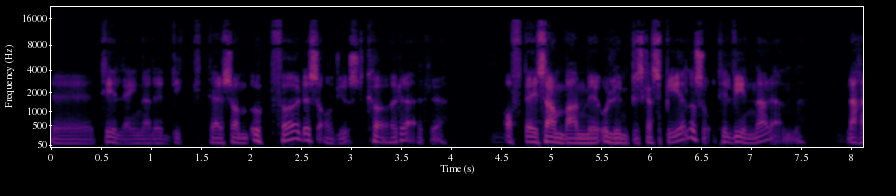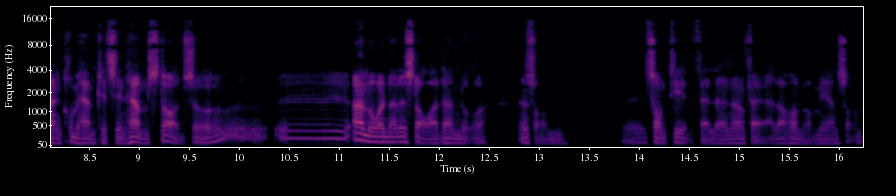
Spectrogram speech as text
eh tillägnade dikter som uppfördes av just körer. Mm. Ofta i samband med olympiska spel och så, till vinnaren. När han kom hem till sin hemstad så eh, anordnade staden då en sån sånt tillfälle när de förädlar honom med en sån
